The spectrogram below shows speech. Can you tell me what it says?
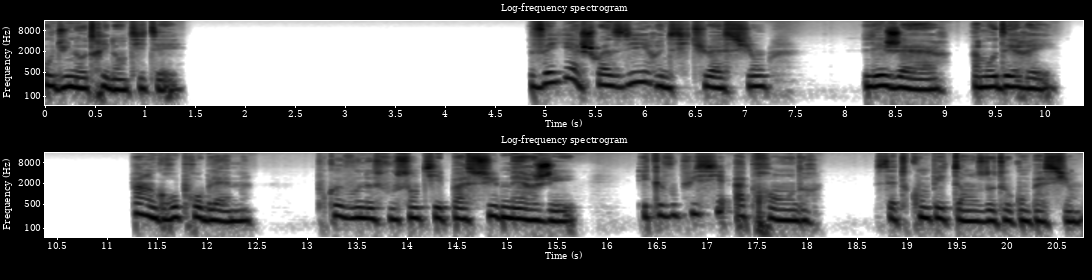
ou d'une autre identité. Veillez à choisir une situation légère, à modérer, pas un gros problème, pour que vous ne vous sentiez pas submergé et que vous puissiez apprendre cette compétence d'autocompassion.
